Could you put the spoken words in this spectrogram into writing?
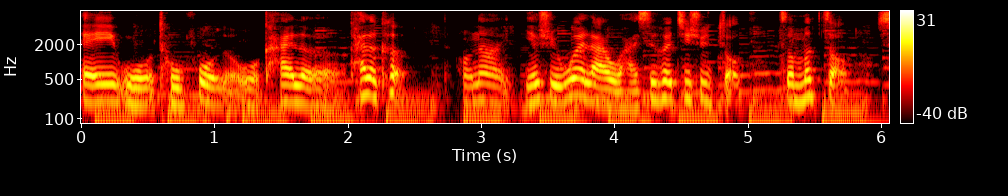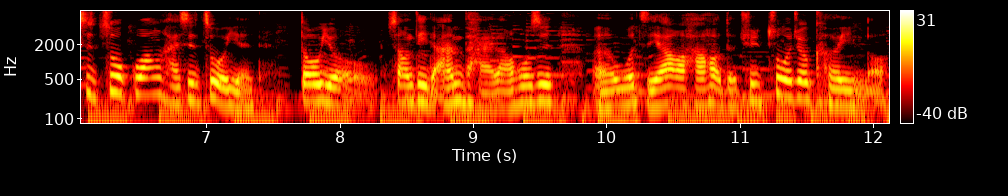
哎，我突破了，我开了开了课。好，那也许未来我还是会继续走，怎么走？是做光还是做盐？都有上帝的安排啦，或是呃，我只要好好的去做就可以了。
